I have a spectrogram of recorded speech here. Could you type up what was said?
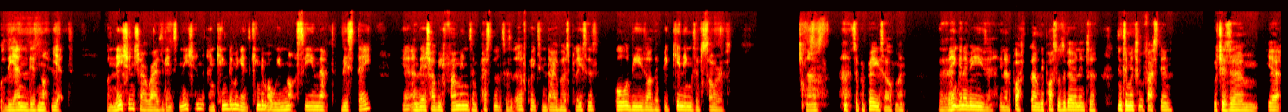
But the end is not yet. For nation shall rise against nation, and kingdom against kingdom. Are we not seeing that this day? Yeah, and there shall be famines and pestilences and earthquakes in diverse places. All these are the beginnings of sorrows. Know, so prepare yourself, man. It ain't gonna be easy. You know, the, um, the apostles are going into intermittent fasting, which is, um, yeah,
